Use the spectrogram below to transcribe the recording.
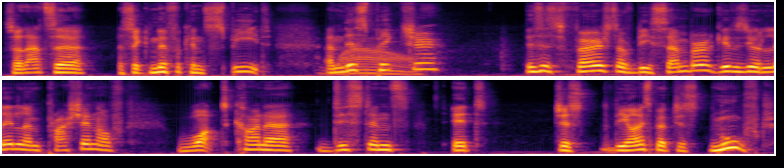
So that's a, a significant speed. And this picture, this is 1st of December, gives you a little impression of what kind of distance it just, the iceberg just moved.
